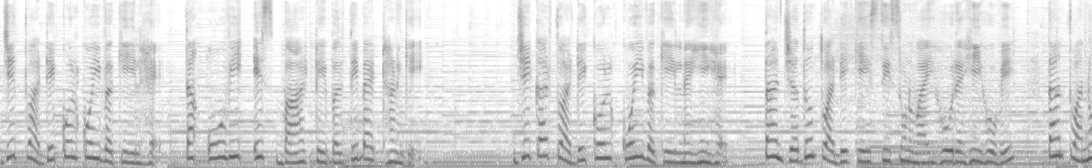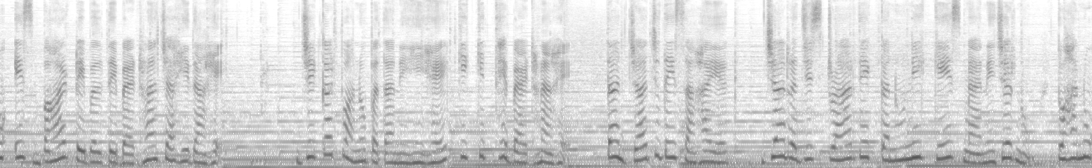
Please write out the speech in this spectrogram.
ਜੇ ਤੁਹਾਡੇ ਕੋਲ ਕੋਈ ਵਕੀਲ ਹੈ, ਤਾਂ ਉਹ ਵੀ ਇਸ ਬਾਰ ਟੇਬਲ ਤੇ ਬੈਠਣਗੇ। ਜੇਕਰ ਤੁਹਾਡੇ ਕੋਲ ਕੋਈ ਵਕੀਲ ਨਹੀਂ ਹੈ, ਤਾਂ ਜਦੋਂ ਤੁਹਾਡੇ ਕੇਸ ਦੀ ਸੁਣਵਾਈ ਹੋ ਰਹੀ ਹੋਵੇ, ਤਾਂ ਤੁਹਾਨੂੰ ਇਸ ਬਾਰ ਟੇਬਲ ਤੇ ਬੈਠਣਾ ਚਾਹੀਦਾ ਹੈ। ਜੇਕਰ ਤੁਹਾਨੂੰ ਪਤਾ ਨਹੀਂ ਹੈ ਕਿ ਕਿੱਥੇ ਬੈਠਣਾ ਹੈ, ਤਾਂ ਜੱਜ ਦੇ ਸਹਾਇਕ ਜਾਂ ਰਜਿਸਟਰਾਰ ਦੇ ਕਾਨੂੰਨੀ ਕੇਸ ਮੈਨੇਜਰ ਨੂੰ ਤੁਹਾਨੂੰ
